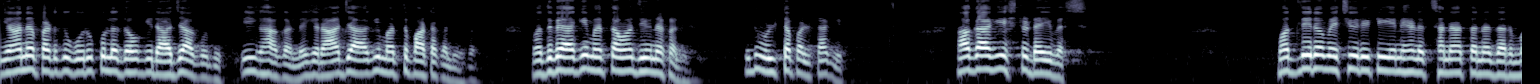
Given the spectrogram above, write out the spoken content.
ಜ್ಞಾನ ಪಡೆದು ಗುರುಕುಲದ ಹೋಗಿ ರಾಜ ಆಗೋದಿತ್ತು. ಈಗ ಹಾಗಲ್ಲ. ಈಗ ರಾಜ ಆಗಿ ಮತ್ತೆ ಪಾಠ ಕಲಿಯೋದು. ಮದುವೆ ಆಗಿ ಮತ್ತೆ ಅವ ಜೀವನ ಕಲಿಯೋದು. ಇದು ಉಲ್ಟ ಪಲ್ಟಾಗಿದೆ. ಹಾಗಾಗಿ ಇಷ್ಟು ಡೈವರ್ಸ್. ಮೊದಲಿರೋ ಮೆಚ್ಯೂರಿಟಿ ಏನು ಹೇಳುತ್ತೆ? ಸನಾತನ ಧರ್ಮ.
